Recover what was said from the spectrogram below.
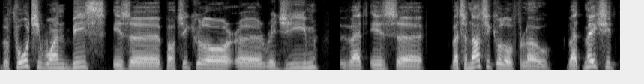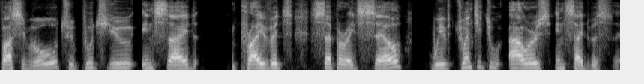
the 41 bis is a particular uh, regime that is uh, that's an article of law that makes it possible to put you inside private separate cell with 22 hours inside the cell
